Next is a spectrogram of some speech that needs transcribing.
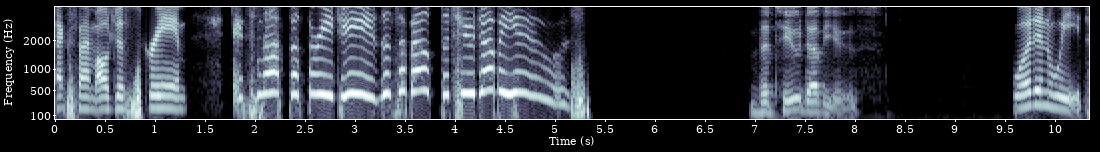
next time I'll just scream, It's not the three G's, it's about the two W's. The two W's. Wood and wheat.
